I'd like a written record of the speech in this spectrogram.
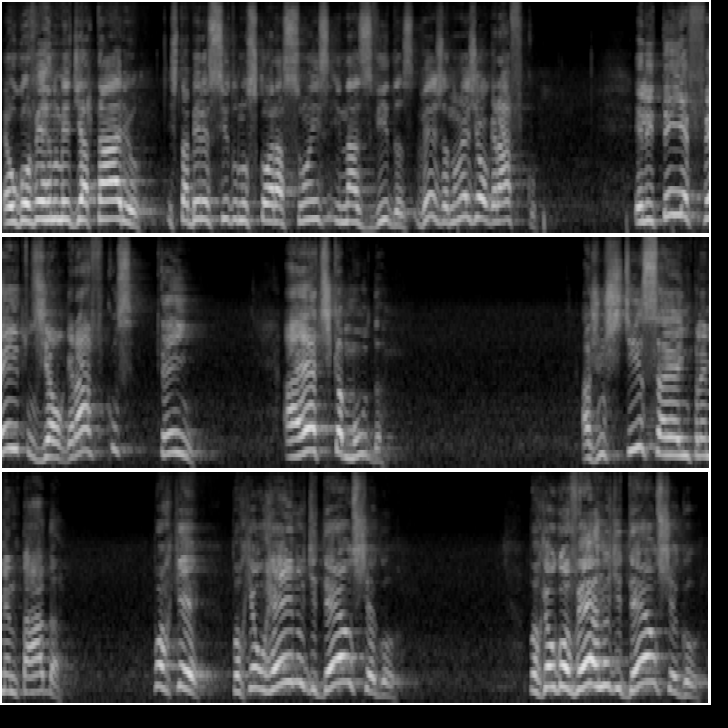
É o governo mediatário estabelecido nos corações e nas vidas. Veja, não é geográfico. Ele tem efeitos geográficos? Tem. A ética muda. A justiça é implementada. Por quê? Porque o reino de Deus chegou. Porque o governo de Deus chegou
